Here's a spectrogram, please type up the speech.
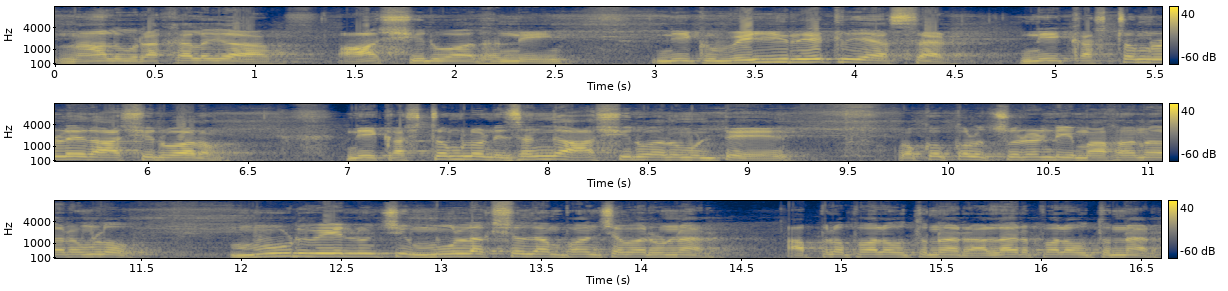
నాలుగు రకాలుగా ఆశీర్వాదాన్ని నీకు వెయ్యి రేట్లు చేస్తాడు. నీ కష్టంలో లేదు ఆశీర్వాదం. నీ కష్టంలో నిజంగా ఆశీర్వాదం ఉంటే ఒక్కొక్కరు చూడండి ఈ మహానగరంలో మూడు వేల నుంచి మూడు లక్షలు సంపాదించేవారు ఉన్నారు అప్పుల పాలవుతున్నారు అల్లరి పాలవుతున్నారు.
